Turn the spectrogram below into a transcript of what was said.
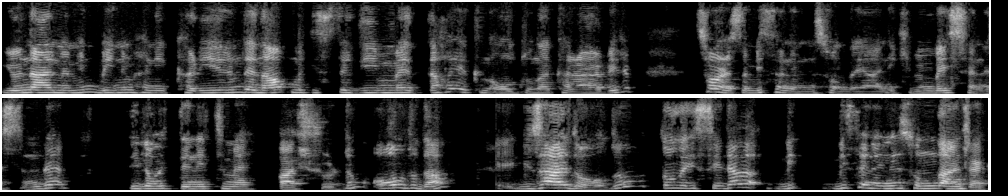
yönelmemin benim hani kariyerimde ne yapmak istediğime daha yakın olduğuna karar verip sonrasında bir senenin sonunda yani 2005 senesinde Deloitte denetime başvurdum. Oldu da e, güzel de oldu. Dolayısıyla bir, bir senenin sonunda ancak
